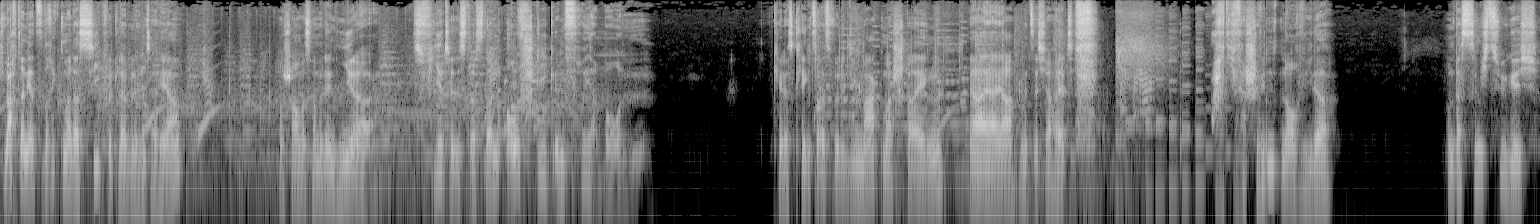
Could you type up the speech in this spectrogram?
Ich mache dann jetzt direkt mal das Secret-Level hinterher. Mal schauen, was haben wir denn hier? Das vierte ist das dann. Aufstieg im Feuerboden. Okay, das klingt so, als würde die Magma steigen. Ja, ja, ja, mit Sicherheit. Ach, die verschwinden auch wieder. Und das ziemlich zügig.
